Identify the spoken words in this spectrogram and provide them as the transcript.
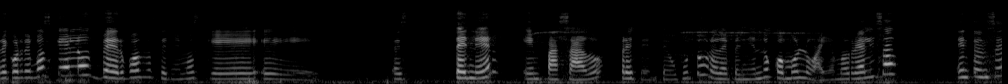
Recordemos que los verbos los tenemos que eh, tener en pasado, presente o futuro, dependiendo cómo lo hayamos realizado. Entonces,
